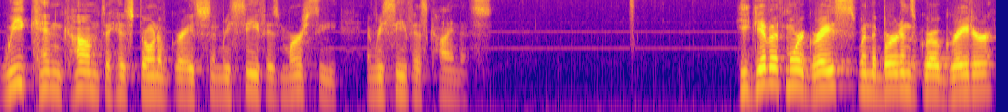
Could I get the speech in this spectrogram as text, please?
we can come to his throne of grace and receive his mercy and receive his kindness. He giveth more grace when the burdens grow greater.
